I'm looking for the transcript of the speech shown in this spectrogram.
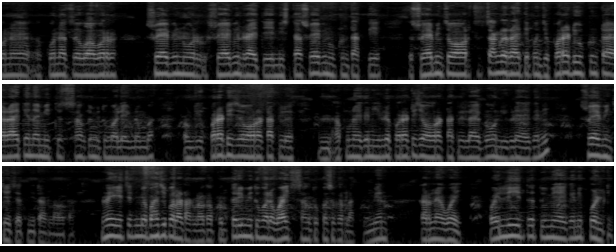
कोणा कोणाचं वावर सोयाबीनवर सोयाबीन राहते निस्ता सोयाबीन उपटून टाकते. तर सोयाबीनचं वावर तर चांगलं राहते पण जे पराठी उपटून टा राहते ना मी तेच सांगतो मी तुम्हाला एक नंबर कारण की पराठीच्या वावरात टाकलं आपण आहे का नाही इकडे पराठीच्या वावरात टाकलेला आहे गहू इकडे आहे का नाही सोयाबीनच्या याच्यात मी टाकला होता. नाही याच्यात मी भाजीपाला टाकला होता पण तरी मी तुम्हाला वाईचं सांगतो कसं करावं लागतं. मेन कारण आहे वाई पहिली तर तुम्ही आहे का नाही पलटी.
